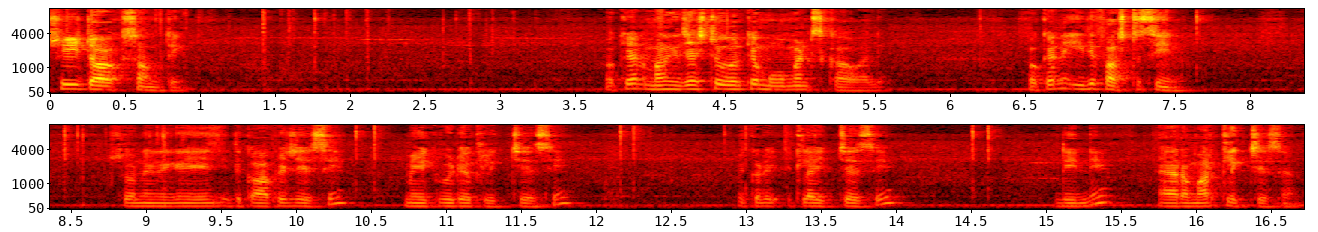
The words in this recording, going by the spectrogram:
she talk something okay మనకి జస్ట్ ఊరికే మూమెంట్స్ కావాలి. ఓకేనా ఇది ఫస్ట్ సీన్ సో నేను ఇది- ఇది కాపీ చేసి మేక్ వీడియో క్లిక్ చేసి ఇక్కడ ఇట్లా ఇచ్చేసి దీన్ని యారో మార్క్ క్లిక్ చేశాను.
